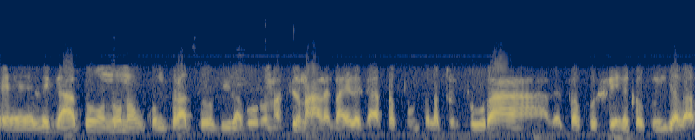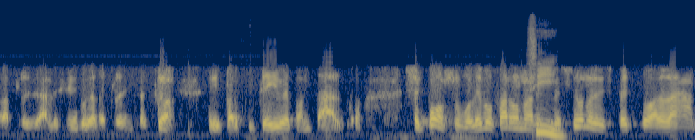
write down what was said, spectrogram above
è legato non a un contratto di lavoro nazionale, ma è legato appunto all'apertura del palcoscenico, quindi rappres- alle singole rappresentazioni, quindi partite IVA e quant'altro. Se posso, volevo fare una sì. riflessione rispetto alla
